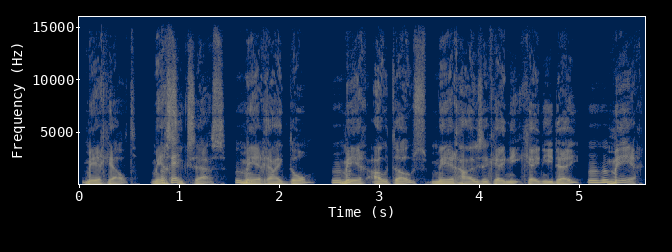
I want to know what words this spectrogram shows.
Meer geld, meer succes, Mhm. meer rijkdom, Mhm. meer auto's, meer huizen. Geen, geen idee. Mhm. Meer.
